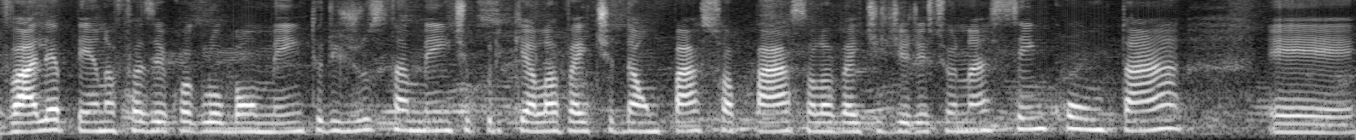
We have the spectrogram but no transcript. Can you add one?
vale a pena fazer com a Global Mentor, justamente porque ela vai te dar um passo a passo, ela vai te direcionar, sem contar é,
